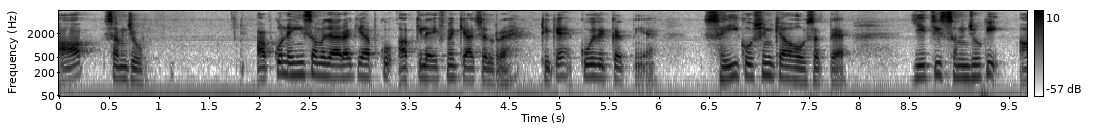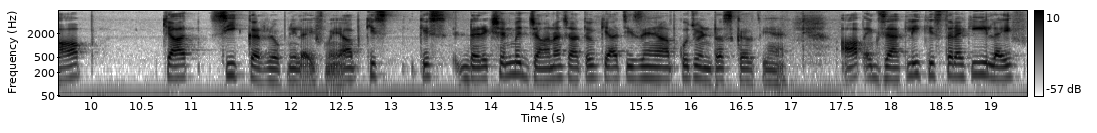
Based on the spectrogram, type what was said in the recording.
आप समझो, आपको नहीं समझ आ रहा कि आपको, आपकी लाइफ में क्या चल रहा है, ठीक है? कोई दिक्कत नहीं है। सही क्वेश्चन क्या हो सकता है? ये चीज़ समझो कि आप क्या सीख कर रहे हो अपनी लाइफ में? आप किस किस डायरेक्शन में जाना चाहते हो क्या चीज़ें हैं आपको जो इंटरेस्ट करती हैं? आप एग्जैक्टली exactly किस तरह की लाइफ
